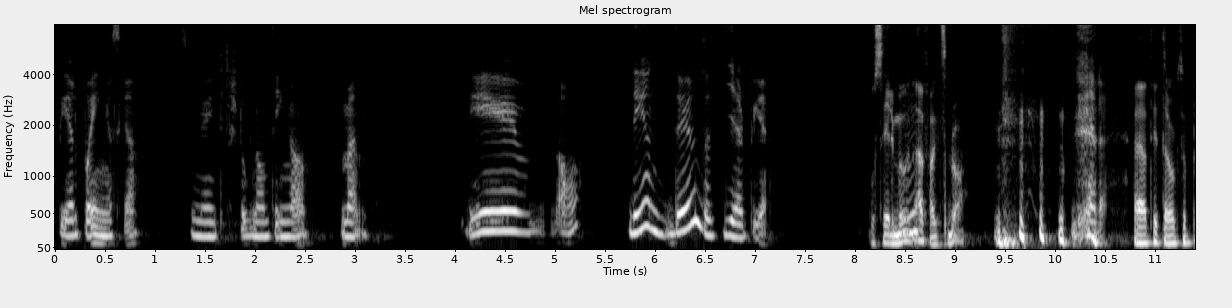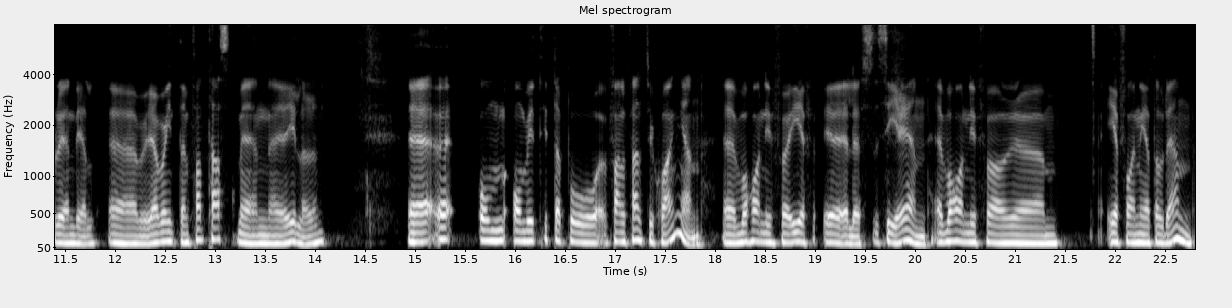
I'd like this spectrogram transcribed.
spel på engelska som jag inte förstod någonting av. Men det är, ja, det är, en- det är ändå ett JRPG. Och Sailor Moon Mm. är faktiskt bra. Det är det. Jag tittar också på det en del. Eh, Jag var inte en fantast men jag gillar den. Eh, Om, om vi tittar på Final Fantasy-genren, eh, vad har ni för, eh, eller serien, eh, vad har ni för eh, erfarenhet av den?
